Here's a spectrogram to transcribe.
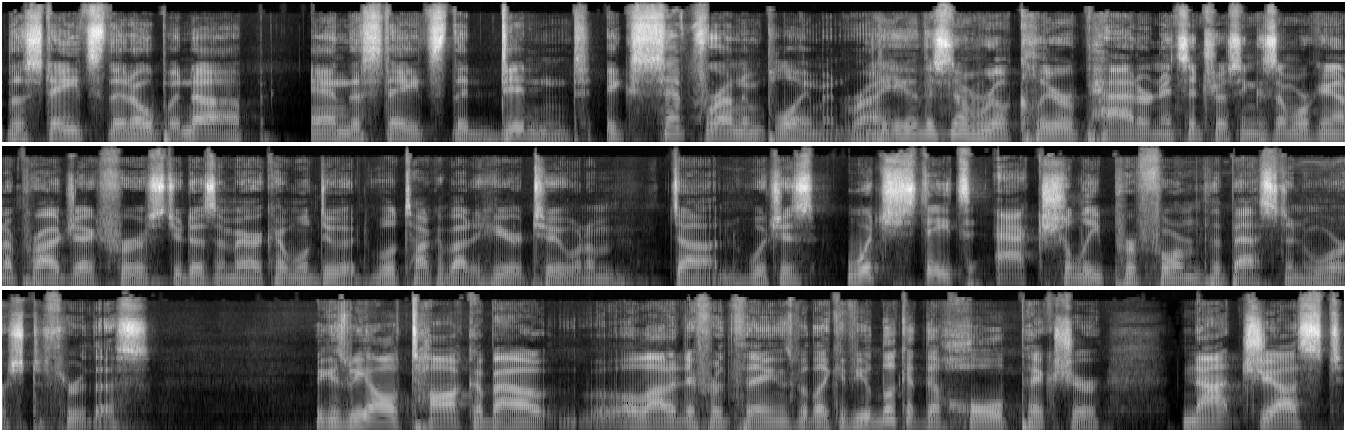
the states that opened up and the states that didn't, except for unemployment, right? Yeah, there's no real clear pattern. It's interesting because I'm working on a project for Stu Does America, and we'll do it. We'll talk about it here too when I'm done, which is which states actually performed the best and worst through this. Because we all talk about a lot of different things, but like if you look at the whole picture, not just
